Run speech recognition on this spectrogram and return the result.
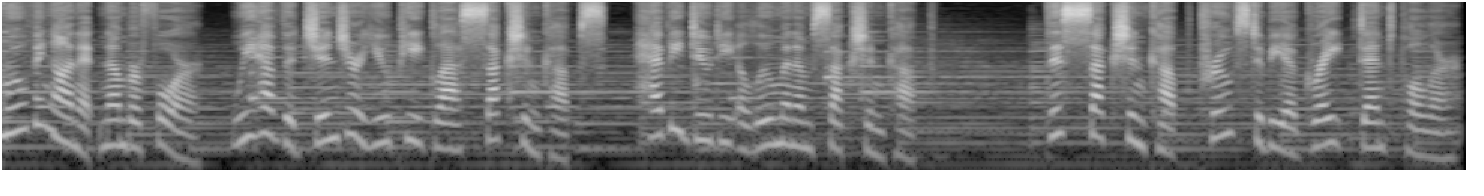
Moving on at number 4, we have the Ginger UP Glass Suction Cups, Heavy-Duty Aluminum Suction Cup. This suction cup proves to be a great dent puller.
